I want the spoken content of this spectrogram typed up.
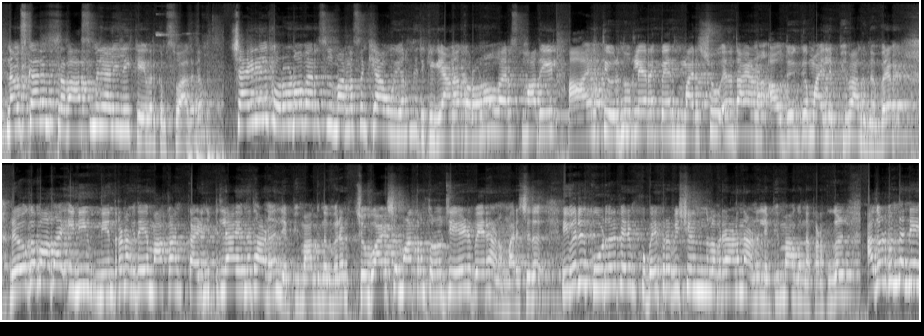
നമസ്കാരം. പ്രവാസി മലയാളിയിലേക്ക് ഏവർക്കും സ്വാഗതം. ചൈനയിൽ കൊറോണ വൈറസിൽ മരണസംഖ്യ ഉയർന്നിരിക്കുകയാണ്. കൊറോണ വൈറസ് ബാധയിൽ ആയിരത്തി ഒരുന്നൂറിലേറെ പേർ മരിച്ചു എന്നതായാണ് ഔദ്യോഗികമായി ലഭ്യമാകുന്ന വിവരം. രോഗബാധ ഇനിയും നിയന്ത്രണ വിധേയമാക്കാൻ കഴിഞ്ഞിട്ടില്ല എന്നതാണ് ലഭ്യമാകുന്ന വിവരം. ചൊവ്വാഴ്ച മാത്രം തൊണ്ണൂറ്റിയേഴ് പേരാണ് മരിച്ചത്. ഇവരിൽ കൂടുതൽ പേരും ഹുബൈ പ്രവിശ്യയിൽ നിന്നുള്ളവരാണെന്നാണ് ലഭ്യമാകുന്ന കണക്കുകൾ. അതോടൊപ്പം തന്നെ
